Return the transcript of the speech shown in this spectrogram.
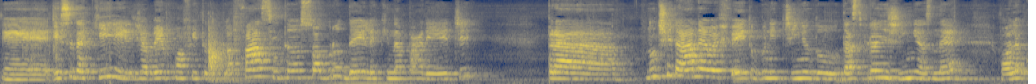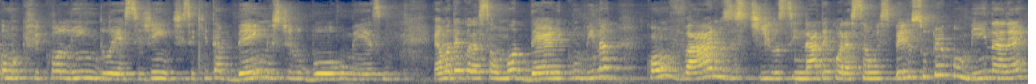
É, esse daqui, já veio com a fita dupla face, então eu só grudei ele aqui na parede pra não tirar, né, o efeito bonitinho do, das franjinhas, né? Olha como que ficou lindo esse, gente. Esse aqui tá bem no estilo borro mesmo. É uma decoração moderna e combina com vários estilos, assim, na decoração. O espelho super combina, né?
